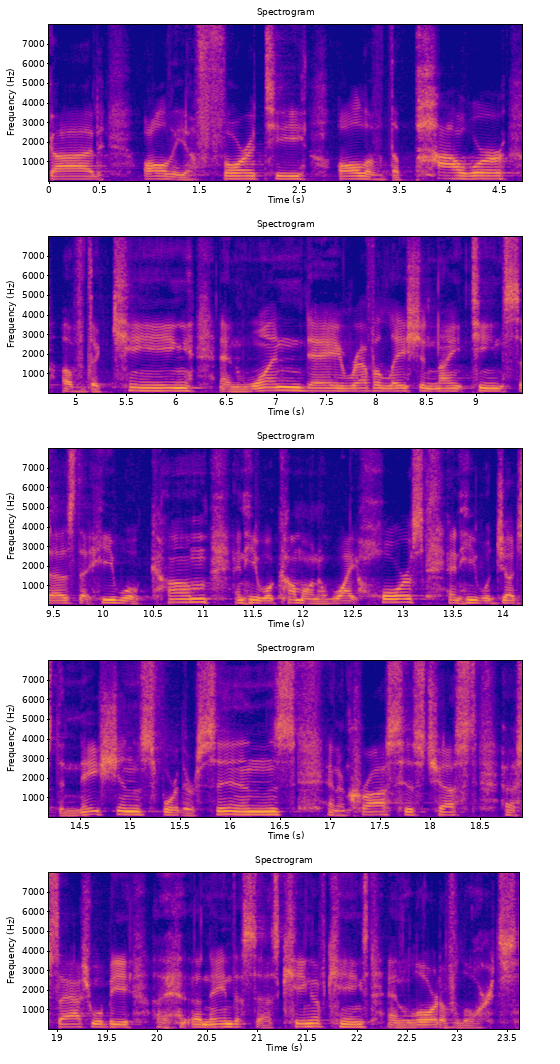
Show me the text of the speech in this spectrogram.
God. All the authority, all of the power of the King. And one day, Revelation 19 says that he will come, and he will come on a white horse, and he will judge the nations for their sins. And across his chest, a sash will be a, a name that says King of Kings and Lord of Lords.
